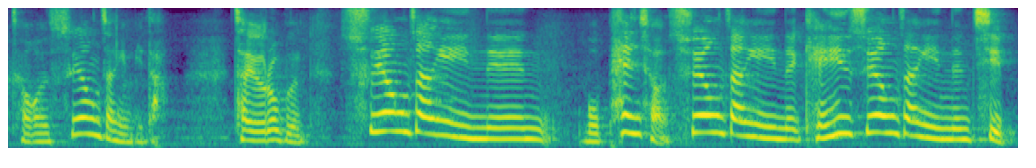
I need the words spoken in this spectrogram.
저건 수영장입니다. 자, 여러분. 수영장이 있는 뭐 펜션, 수영장이 있는 개인 수영장이 있는 집.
